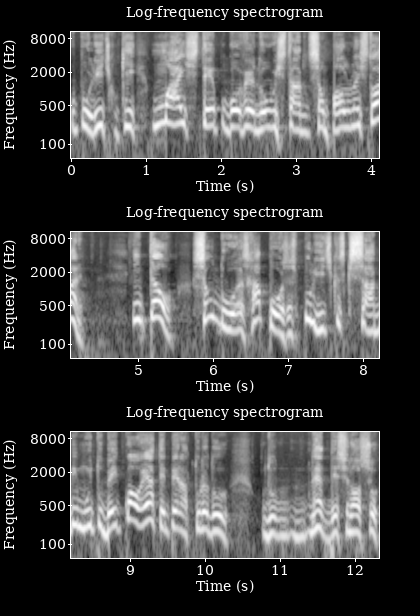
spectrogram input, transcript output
o político que mais tempo governou o estado de São Paulo na história. Então, são duas raposas políticas que sabem muito bem qual é a temperatura do, do né, desse nosso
